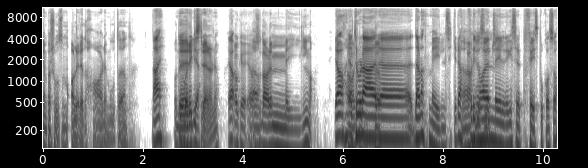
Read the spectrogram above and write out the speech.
en person som allerede har det, motta den. Nei. Og Det det registrerer den jo. Ja. Ok, ja, Ja. Så da er det mailen, da. Ja, jeg tror det er øh, Det er nok mailen, sikkert. ja. Ja, Fordi du har en mail registrert på Facebook også.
